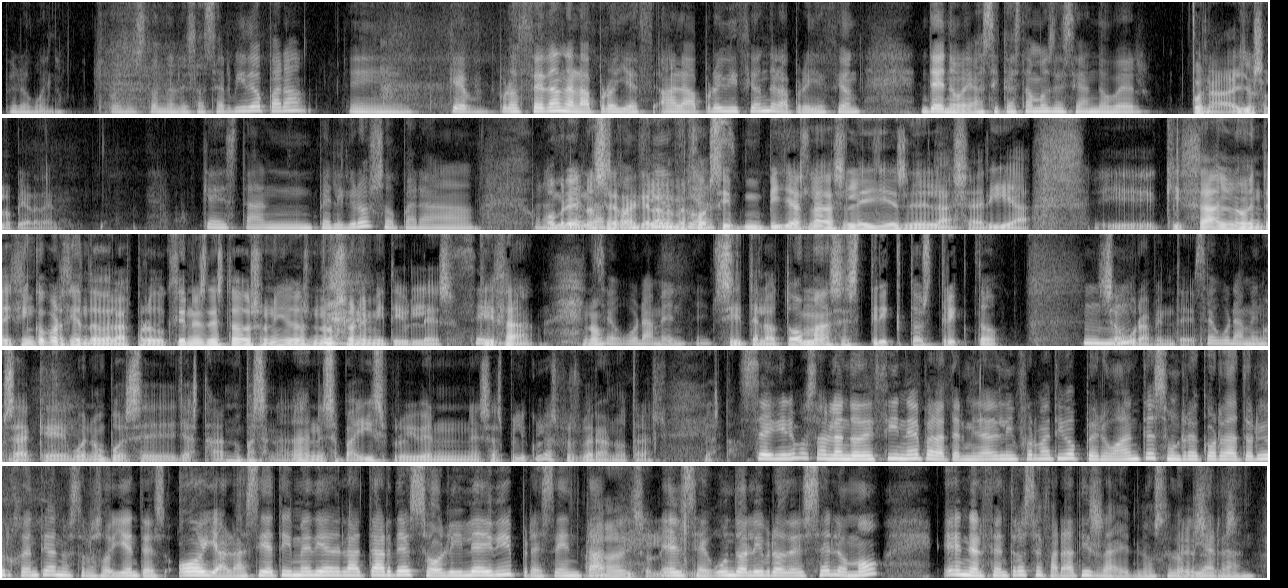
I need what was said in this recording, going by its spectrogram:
Pero bueno, pues esto no les ha servido para eh, que procedan a la, a la prohibición de la proyección de Noé. Así que estamos deseando ver Pues nada, ellos se lo pierden. qué es tan peligroso para... para Hombre, no sé, Raquel, a lo mejor si pillas las leyes de la Sharia, y quizá el 95% de las producciones de Estados Unidos no son emitibles. Sí. Quizá, ¿no? Seguramente. Si te lo tomas estricto, estricto, Seguramente. Seguramente. O sea que, bueno, pues eh, ya está, no pasa nada. En ese país prohíben esas películas, pues verán otras. Ya está. Seguiremos hablando de cine para terminar el informativo, pero antes un recordatorio urgente a nuestros oyentes. Hoy a las siete y media de la tarde, Soli Levi presenta el segundo libro de Selomó en el Centro Sefarad Israel. No se lo Eso pierdan.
